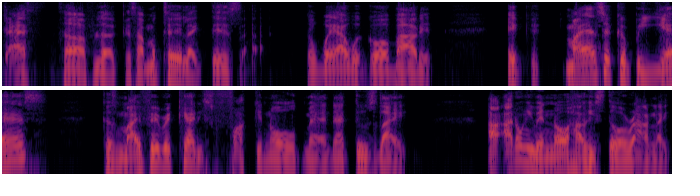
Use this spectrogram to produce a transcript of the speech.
That's tough. Look, because I'm gonna tell you like this: uh, the way I would go about it, it my answer could be yes, because my favorite cat is fucking old, man. That dude's like, I, I don't even know how he's still around. Like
